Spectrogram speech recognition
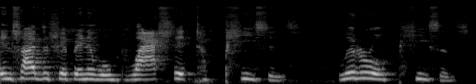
inside the ship, and it will blast it to pieces, literal pieces.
